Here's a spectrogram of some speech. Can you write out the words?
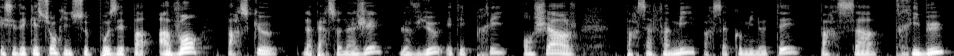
et c'est des questions qui ne se posaient pas avant parce que la personne âgée, le vieux, était pris en charge par sa famille, par sa communauté, par sa tribu,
